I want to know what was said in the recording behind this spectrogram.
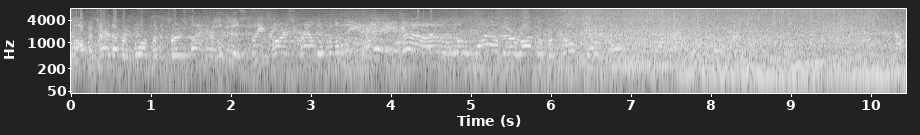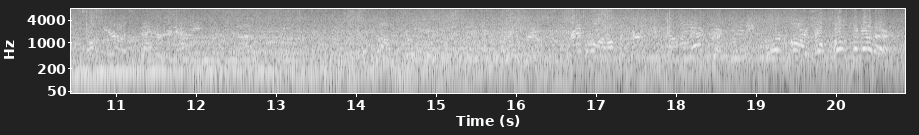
Off of turn number four for the first time here. Look at this three-car scramble for the lead. Hang on, a little while there. Rocco Procopio. The here on Saturday night. Scramble on off of turn down the backtrack. These four cars so close together.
